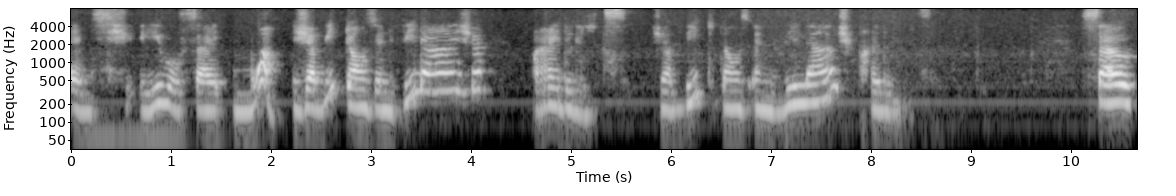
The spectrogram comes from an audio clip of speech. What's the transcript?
And he will say, Moi, j'habite dans un village près de Leeds. J'habite dans un village près de Nice. So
